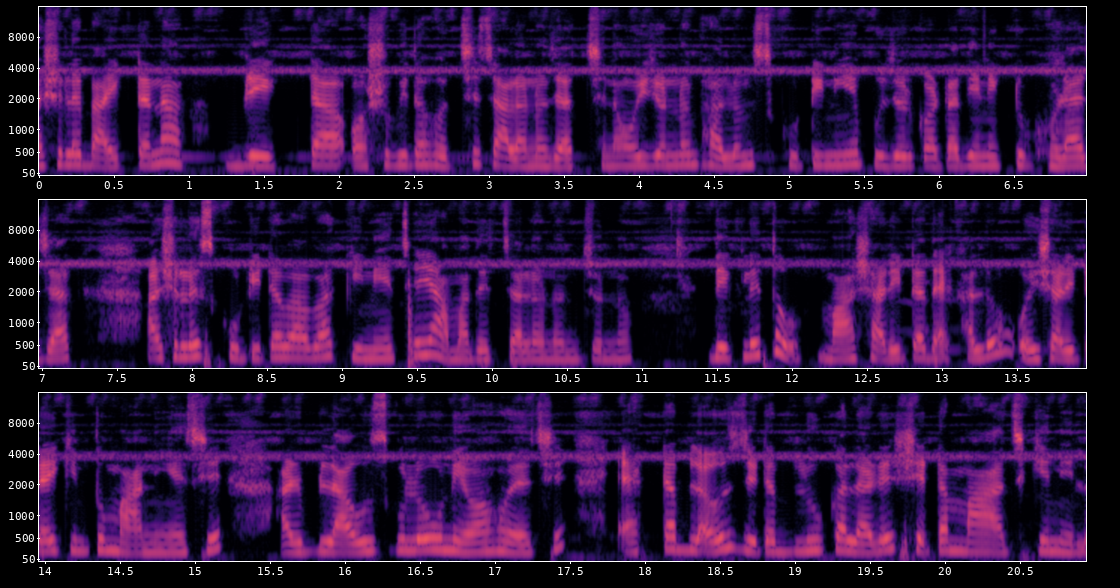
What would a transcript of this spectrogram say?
আসলে বাইকটা না ব্রেকটা অসুবিধা হচ্ছে, চালানো যাচ্ছে না। ওই জন্যই ভাবলাম স্কুটি নিয়ে পুজোর কটা দিন একটু ঘোরা যাক। আসলে স্কুটিটা বাবা কিনেছেই আমাদের চালানোর জন্য। দেখলে তো মা শাড়িটা দেখাল, ওই শাড়িটাই কিন্তু মা নিয়েছে। আর ব্লাউজগুলোও নেওয়া হয়েছে। একটা ব্লাউজ যেটা ব্লু কালারের, সেটা মা আজকে নিল।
